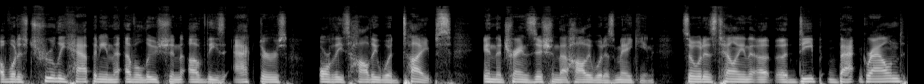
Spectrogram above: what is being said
of what is truly happening in the evolution of these actors or these Hollywood types in the transition that Hollywood is making. So it is telling a, a deep background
